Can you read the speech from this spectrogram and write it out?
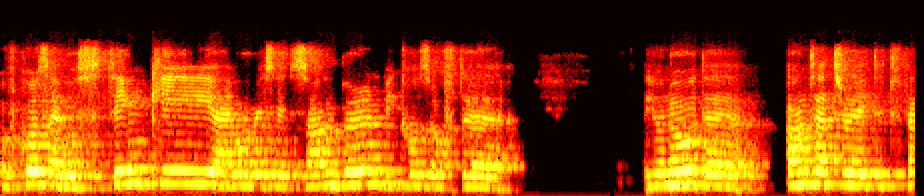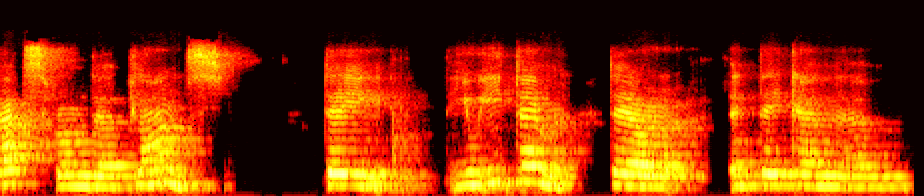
of course, I was stinky. I always had sunburn because of the, you know, the unsaturated fats from the plants. They you eat them. They are and they can um,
